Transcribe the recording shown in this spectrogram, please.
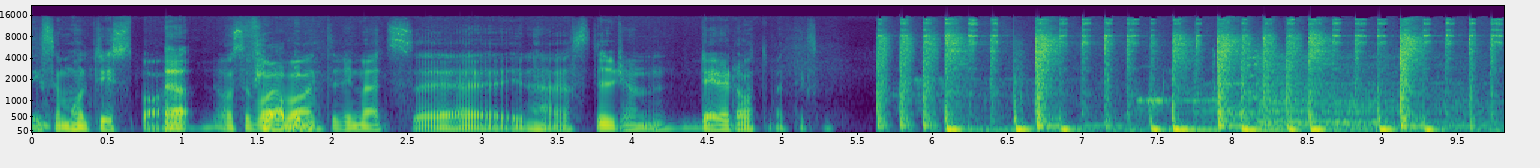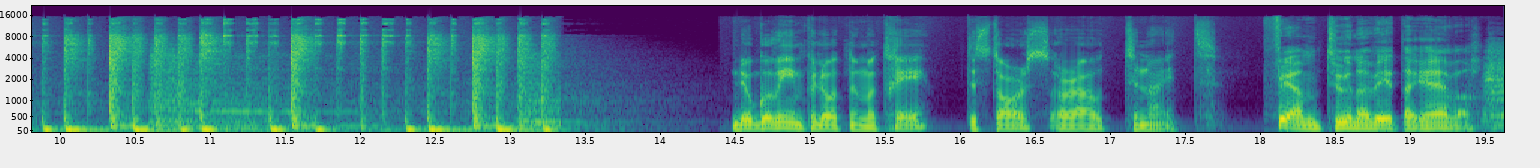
liksom håll tyst bara. Ja. Och så var det bara att vi möts eh, i den här studion, det är det datumet. Liksom. Då går vi in på låt nummer tre, The Stars Are Out Tonight. Fem tunna vita grevar.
